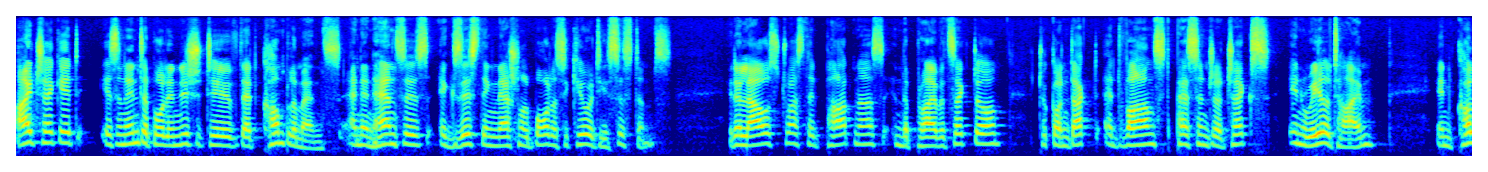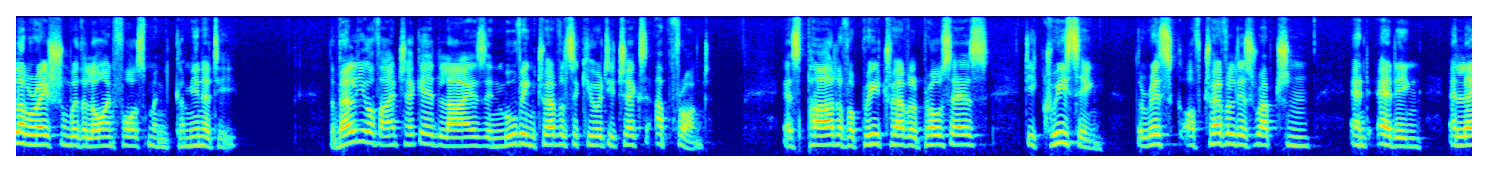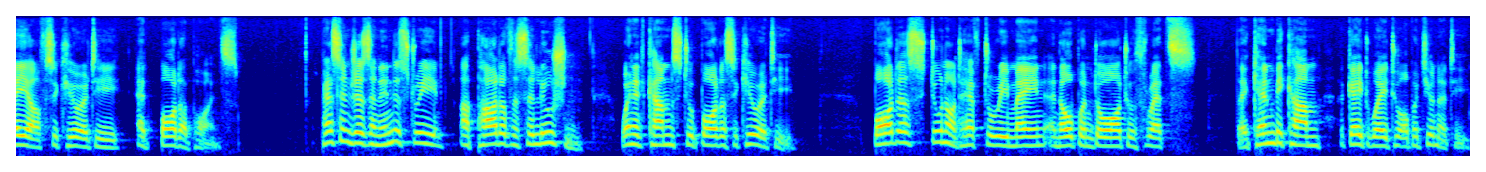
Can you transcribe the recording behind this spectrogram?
iCheckIt is an Interpol initiative that complements and enhances existing national border security systems. It allows trusted partners in the private sector to conduct advanced passenger checks in real time in collaboration with the law enforcement community. The value of iCheckIt lies in moving travel security checks upfront as part of a pre-travel process, decreasing the risk of travel disruption and adding a layer of security at border points. Passengers and industry are part of the solution when it comes to border security. Borders do not have to remain an open door to threats. They can become a gateway to opportunity.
